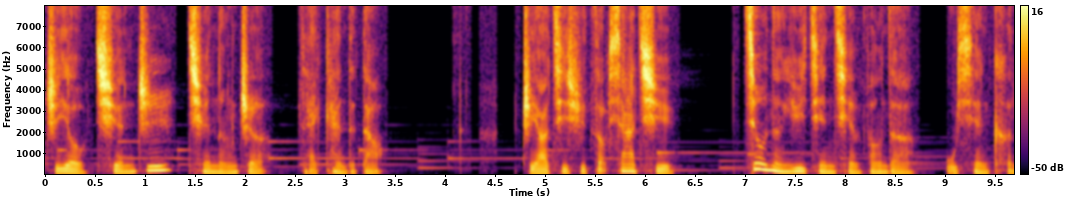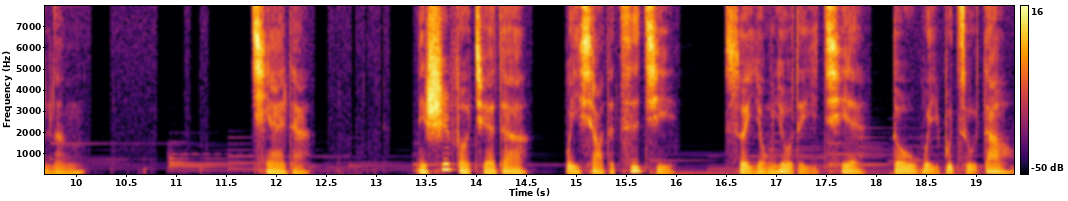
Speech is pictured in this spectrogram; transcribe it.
只有全知全能者。才看得到。只要继续走下去，就能遇见前方的无限可能。亲爱的，你是否觉得微小的自己所拥有的一切都微不足道？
